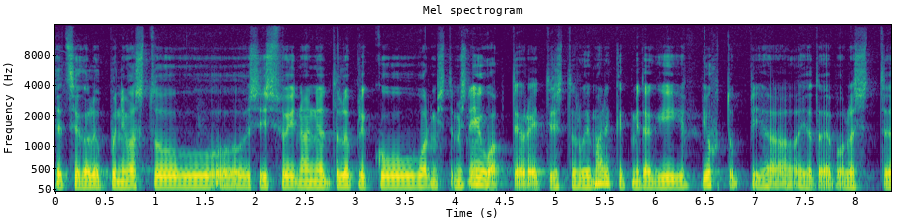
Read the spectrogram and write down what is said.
et see ka lõpuni vastu siis või no nii-öelda lõpliku vormistamiseni jõuab. teoreetiliselt on võimalik, et midagi juhtub ja, ja tõepoolest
